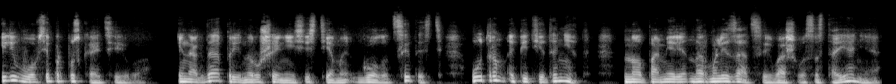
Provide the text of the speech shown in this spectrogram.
или вовсе пропускайте его. Иногда при нарушении системы голод-сытость утром аппетита нет, но по мере нормализации вашего состояния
